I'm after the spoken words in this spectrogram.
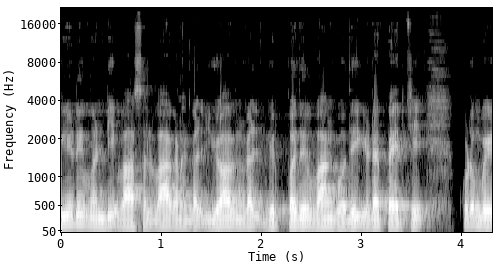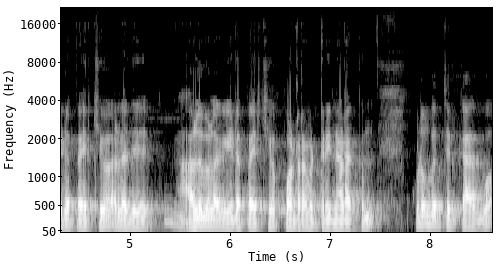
வீடு வண்டி வாசல் வாகனங்கள் யோகங்கள் விற்பது வாங்குவது இடப்பயிற்சி குடும்ப இடப்பயிற்சியோ அல்லது அலுவலக இடப்பயிற்சியோ போன்றவற்றை நடக்கும். குடும்பத்திற்காகவோ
